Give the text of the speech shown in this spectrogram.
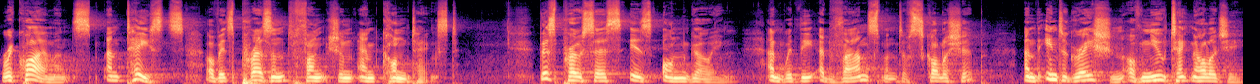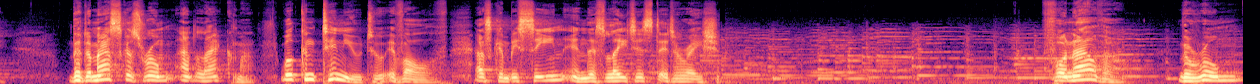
requirements, and tastes of its present function and context. This process is ongoing, and with the advancement of scholarship and the integration of new technology, the Damascus Room at LACMA will continue to evolve, as can be seen in this latest iteration. For now, though, the room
